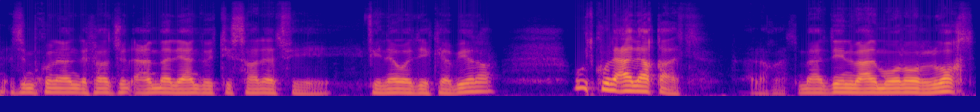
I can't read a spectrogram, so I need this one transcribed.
لازم يكون عندك رجل أعمال اللي عنده اتصالات في في نوادي كبيرة وتكون علاقات علاقات. بعدين مع مرور الوقت.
